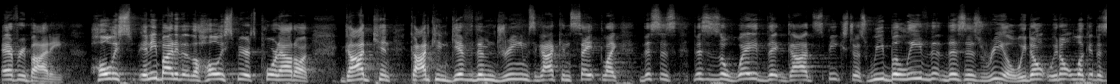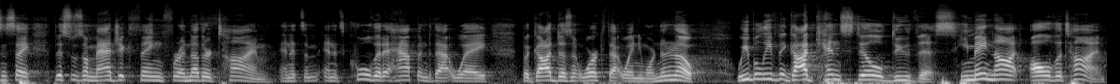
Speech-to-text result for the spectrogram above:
everybody, Holy, anybody that the Holy Spirit's poured out on, God can, God can give them dreams. God can say, like, this is, this is a way that God speaks to us. We believe that this is real. We don't, we don't look at this and say, this was a magic thing for another time, and it's, and it's cool that it happened that way, but God doesn't work that way anymore. No, no, no. We believe that God can still do this. He may not all the time.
